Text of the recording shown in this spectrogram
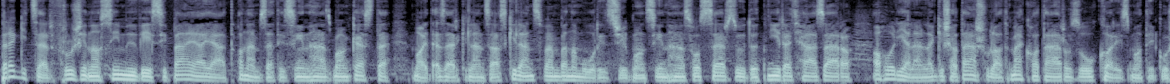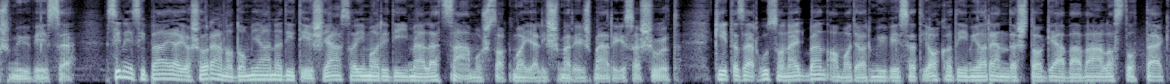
Pregicer Fruzsina színművészi pályáját a Nemzeti Színházban kezdte, majd 1990-ben a Móricz Zsigmond Színházhoz szerződött Nyíregyházára, ahol jelenleg is a társulat meghatározó, karizmatikus művésze. Színészi pályája során a Domján Edith és Jászai Mari díj mellett számos szakmai elismerésben részesült. 2021-ben a Magyar Művészeti Akadémia rendes tagjává választották,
